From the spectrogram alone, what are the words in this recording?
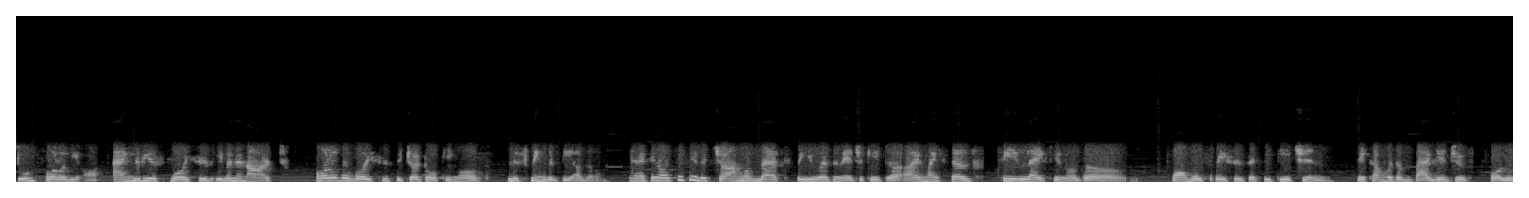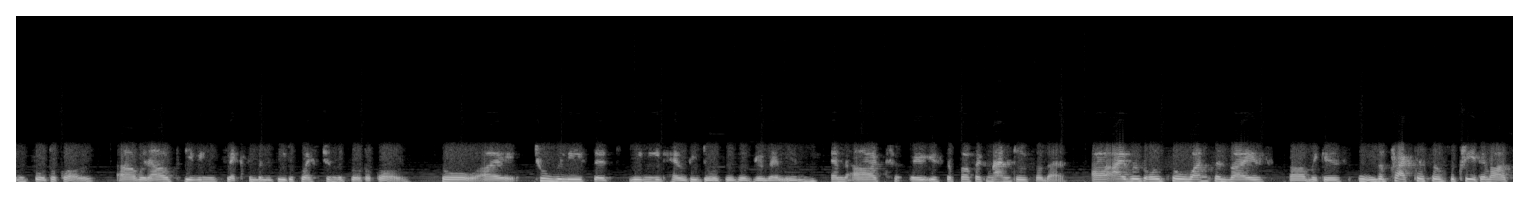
don't follow the angriest voices, even in art follow the voices which are talking of listening with the other. And I can also see the charm of that for you as an educator. I myself feel like, you know, the formal spaces that we teach in, they come with a baggage of following protocol uh, without giving flexibility to question the protocol. So I too believe that we need healthy doses of rebellion, and art is the perfect mantle for that. Uh, I was also once advised uh, because the practice of the creative arts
